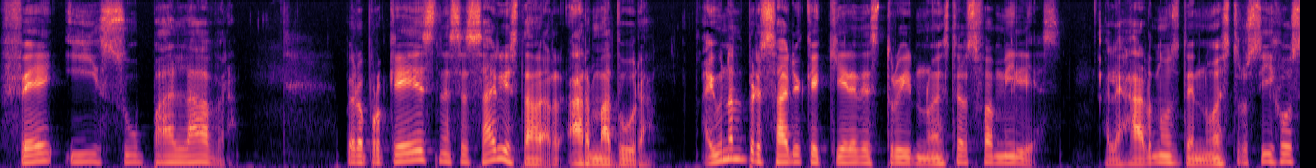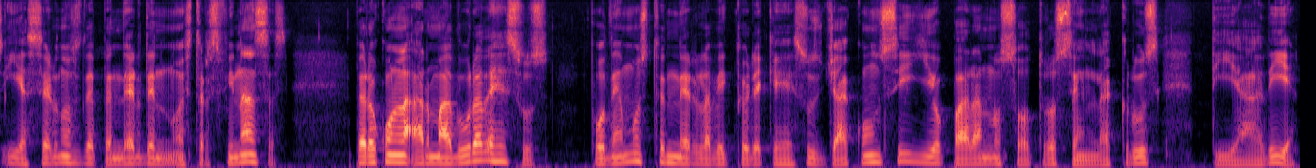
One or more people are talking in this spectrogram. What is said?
fe y su palabra. Pero ¿por qué es necesario esta armadura? Hay un adversario que quiere destruir nuestras familias, alejarnos de nuestros hijos y hacernos depender de nuestras finanzas. Pero con la armadura de Jesús podemos tener la victoria que Jesús ya consiguió para nosotros en la cruz día a día.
